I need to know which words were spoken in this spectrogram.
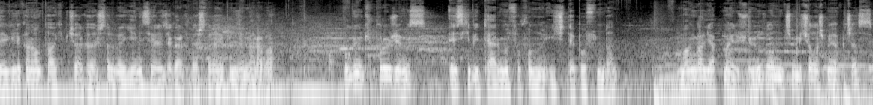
Sevgili kanal takipçi arkadaşlar ve yeni seyredecek arkadaşlara hepinize merhaba. Bugünkü projemiz eski bir termosofonun iç deposundan mangal yapmayı düşünüyoruz. Onun için bir çalışma yapacağız.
